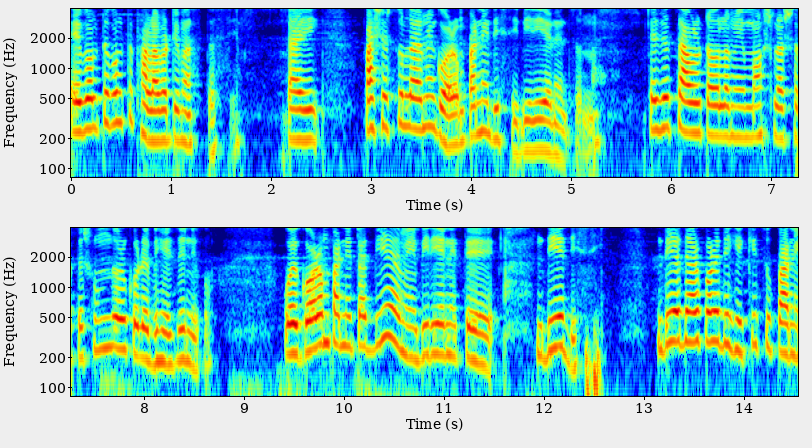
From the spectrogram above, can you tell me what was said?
এই বলতে বলতে থালাবাটি মাছতাছি তাই পাশের চুলা আমি গরম পানি দিছি বিরিয়ানির জন্য। এই যে চাউল টাউল আমি মশলার সাথে সুন্দর করে ভেজে নিব। ওই গরম পানিটা দিয়ে আমি বিরিয়ানিতে দিয়ে দিছি। দিয়ে দেওয়ার পরে দেখি কিছু পানি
